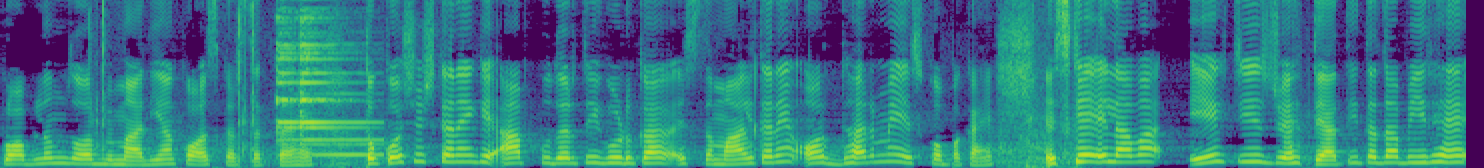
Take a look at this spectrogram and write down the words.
प्रॉब्लम्स और बीमारियाँ कॉज कर सकता है। तो कोशिश करें कि आप कुदरती गुड़ का इस्तेमाल करें और घर में इसको पकाएँ। इसके अलावा एक चीज़ जो एहतियाती तदाबीर है,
